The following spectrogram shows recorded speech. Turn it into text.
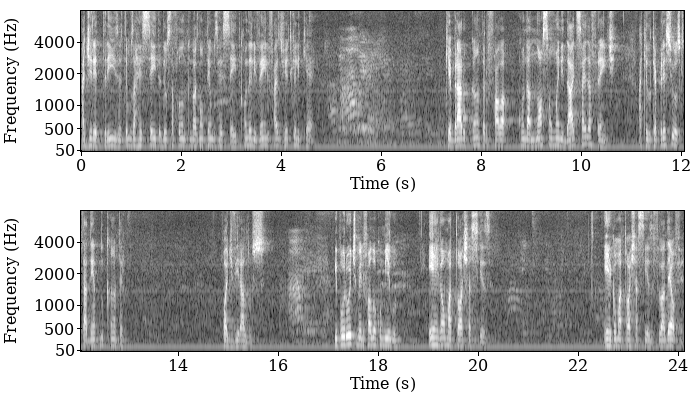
a diretriz, já temos a receita. Deus está falando que nós não temos receita. Quando Ele vem, Ele faz do jeito que Ele quer. Quebrar o cântaro fala quando a nossa humanidade sai da frente. Aquilo que é precioso, que está dentro do cântaro, pode vir à luz. E por último, ele falou comigo: erga uma tocha acesa. Erga uma tocha acesa. Filadélfia,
